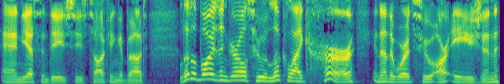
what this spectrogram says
And yes, indeed, she's talking about little boys and girls who look like her. In other words, who are Asian.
